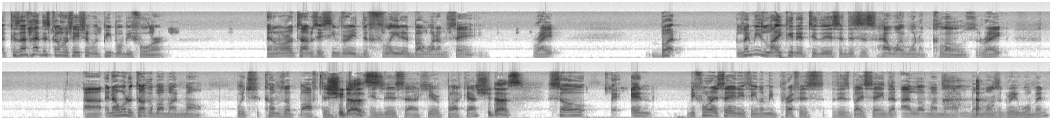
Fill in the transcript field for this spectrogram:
because I've had this conversation with people before, and a lot of times they seem very deflated by what I'm saying, right? But let me liken it to this, and this is how I want to close, right? Uh, and I want to talk about my mom, which comes up often. She does. in this uh, here podcast. She does. So, and before I say anything, let me preface this by saying that I love my mom. My mom's a great woman.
